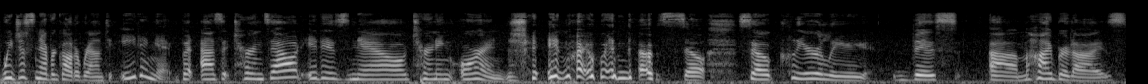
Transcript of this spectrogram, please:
we just never got around to eating it. But as it turns out, it is now turning orange in my windowsill. So clearly this um, hybridized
